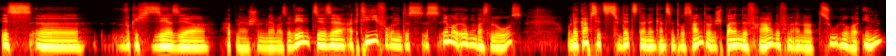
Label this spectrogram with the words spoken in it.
ist äh, wirklich sehr, sehr, hat man ja schon mehrmals erwähnt, sehr, sehr aktiv und es ist immer irgendwas los. Und da gab es jetzt zuletzt eine ganz interessante und spannende Frage von einer Zuhörerin,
